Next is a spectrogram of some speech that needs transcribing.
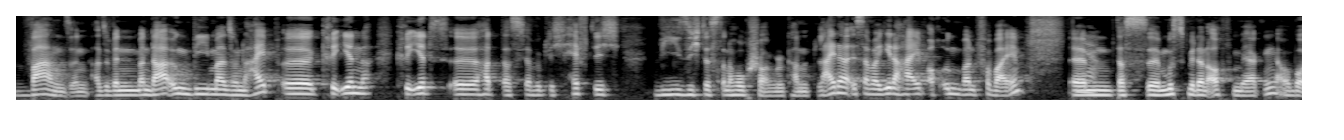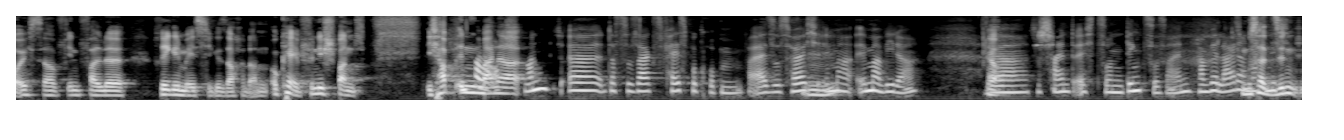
Wahnsinn. Also wenn man da irgendwie mal so einen Hype äh, kreieren, kreiert äh, hat, das ist ja wirklich heftig, wie sich das dann hochschaukeln kann. Leider ist aber jeder Hype auch irgendwann vorbei. Ähm, ja. Das äh, mussten wir dann auch bemerken, aber bei euch ist ja auf jeden Fall eine regelmäßige Sache dann. Okay, finde ich spannend. Ich habe in meiner auch spannend, äh, dass du sagst Facebook-Gruppen, also das höre ich mhm. immer immer wieder. Ja. Äh, das scheint echt so ein Ding zu sein. Haben wir leider das muss halt nicht. Sinn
